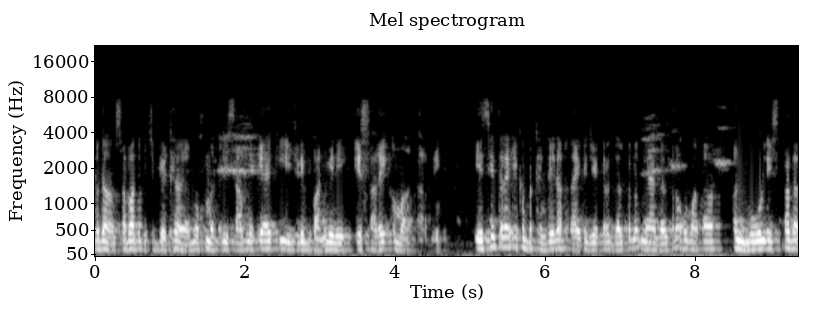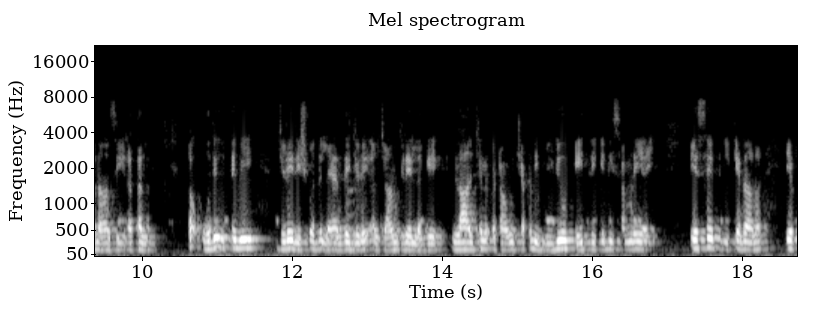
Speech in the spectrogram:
ਵਿਧਾਨ ਸਭਾ ਦੇ ਵਿੱਚ ਬੈਠਿਆ ਹੋਇਆ ਮੁੱਖ ਮੰਤਰੀ ਸਾਹਿਬ ਨੇ ਕਿਹਾ ਕਿ ਇਹ ਜਿਹੜੇ 92 ਨੇ, ਇਹ ਸਾਰੇ ਇਮਾਨਦਾਰ ਨੇ। ਇਸੇ ਤਰ੍ਹਾਂ ਇੱਕ ਬਠਿੰਡੇ ਦਾ ਵਿਧਾਇਕ, ਜੇਕਰ ਗਲਤ ਨਾ, ਮੈਂ ਗਲਤ ਨਾ ਹੋਵਾਂ ਤਾਂ ਅਨਮੋਲ ਇਸ ਤਰ੍ਹਾਂ ਦਾ ਨਾਂ ਸੀ, ਰਤਨ। ਤਾਂ ਉਹਦੇ ਉੱਤੇ ਵੀ ਜਿਹੜੇ ਰਿਸ਼ਵਤ ਲੈਣ ਦੇ ਜਿਹੜੇ ਇਲਜ਼ਾਮ ਜਿਹੜੇ ਲੱਗੇ ਲਾਲਚੰਦ ਕਟਾਊ ਚੱਕ ਦੀ ਵੀਡੀਓ ਕਈ ਤਰੀਕੇ ਦੀ ਸਾਹਮਣੇ ਆਈ। ਇਸੇ ਤਰੀਕੇ ਨਾਲ ਇੱਕ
